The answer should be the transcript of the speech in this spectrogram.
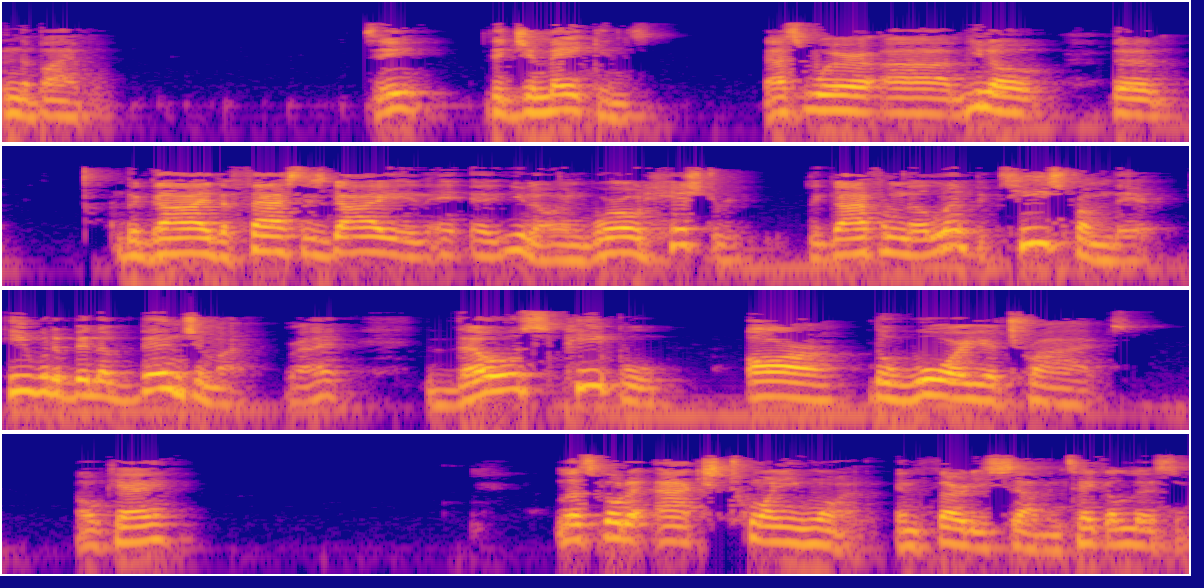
in the Bible. See, the Jamaicans. That's where uh, you know the the guy, the fastest guy in, in you know in world history, the guy from the Olympics. He's from there. He would have been a Benjamite, right? Those people are the warrior tribes. Okay? Let's go to Acts 21 and 37. Take a listen.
